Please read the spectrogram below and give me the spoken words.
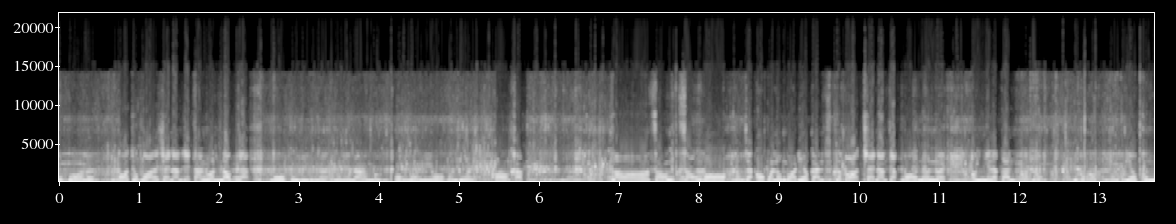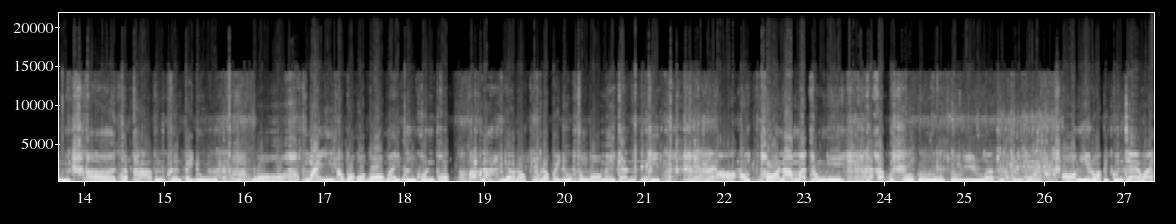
ทุกบ่อเลยอ๋อทุกบ่อใช้น้ำจากทางโน้นนอกจากบ่อผู้หญิงนะมีน้ำของบ่อนี้ออกมาด้วยอ๋อครับ อ๋อสองสองบ่อจะออกมาลงบ่อเดียวกัน แล้วก็ใช้น้ำจากบ่อโน้นด้วยเอาอย่างนี้แล้วกัน เดี๋ยวผมอ่าจะพาเพื่อนๆไปดูบ่อใหม่ เขาบอกว่าบ่อใหม่เพิ่งค้นพบนะ เดี๋ยวเราเราไปดูตรงบ่อใหม่กันที่อ่าเอาท่อน้ำมาตรงนี้นะครับโอ้ก็ก็มีรั้วติดกุญแจอ๋อมีรั้วปิดกุญแจไว้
